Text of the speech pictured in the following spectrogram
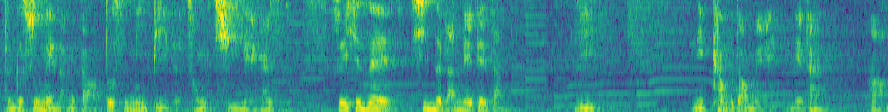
整个输煤廊道都是密闭的，从取煤开始，所以现在新的燃煤电厂，你你看不到煤煤炭，啊。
